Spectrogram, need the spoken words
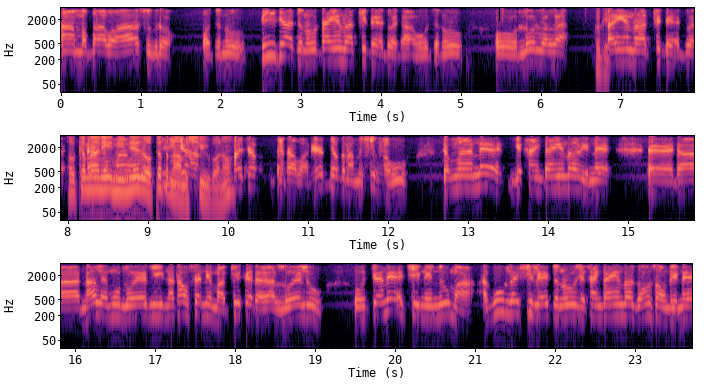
အာမပါပါဆိုပြီးတော့ဟောကျွန်တော်ပြီးကြကျွန်တော်တိုင်းရင်းသားဖြစ်တဲ့အတွက်ဒါဟိုကျွန်တော်ဟိုလောလောလဟုတ်ကဲ့တိုင်းရင်းသားဖြစ်တဲ့အတွက်ဟိုကမန်နေအနေနဲ့တော့ပြဿနာမရှိဘူးပေါ့နော်ဟုတ်ကဲ့ပြဿနာပါတယ်ပြဿနာမရှိပါဘူးကမန်နဲ့ရခိုင်တိုင်းရင်းသားတွေနဲ့အဲဒါနားလည်မှုလွဲပြီး2012မှာဖြစ်ခဲ့တာကလွဲလို့ဟို ကျန်တဲ့အခြေအနေမျိုးမှာအခုလက်ရှိလဲကျွန်တော်တို့ရခိုင်တိုင်းရင်းသားခေါင်းဆောင်တွေနဲ့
